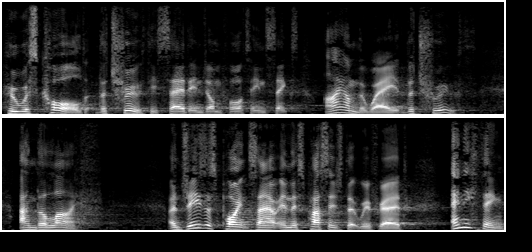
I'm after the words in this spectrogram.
who was called the truth. He said in John 14, 6, I am the way, the truth, and the life. And Jesus points out in this passage that we've read anything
